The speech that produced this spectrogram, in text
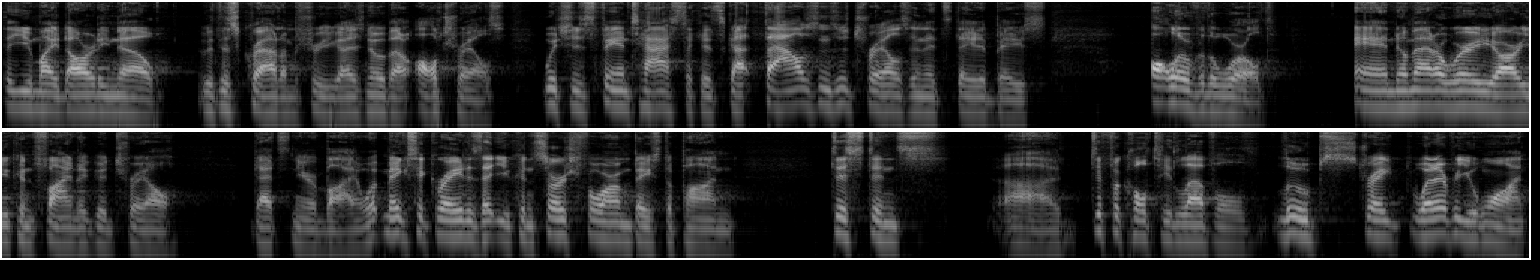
that you might already know. With this crowd, I'm sure you guys know about AllTrails, which is fantastic. It's got thousands of trails in its database all over the world. And no matter where you are, you can find a good trail that's nearby. And what makes it great is that you can search for them based upon distance, uh, difficulty level, loops, straight, whatever you want.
